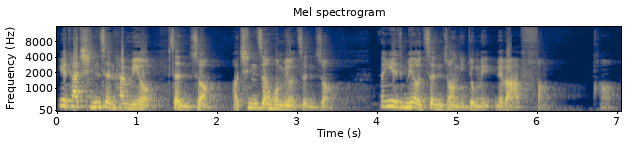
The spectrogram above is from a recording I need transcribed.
因为他轻症，他没有症状啊，轻症或没有症状，那因为没有症状，你就没没办法防哦。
